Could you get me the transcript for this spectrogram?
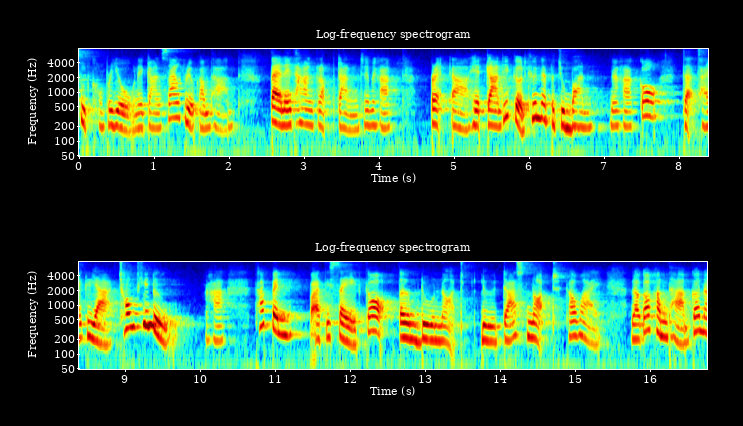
สุดของประโยคในการสร้างประโยคคำถาม แต่ในทางกลับกันใช่ไหมคะ เหตุการณ์ที่เกิดขึ้นในปัจจุบันนะคะ ก็จะใช้กริยาช่องที่1นะคะ ถ้าเป็นปฏิเสธก็เติม do not หรือ does not เข้าไป แล้วก็คำถามก็น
